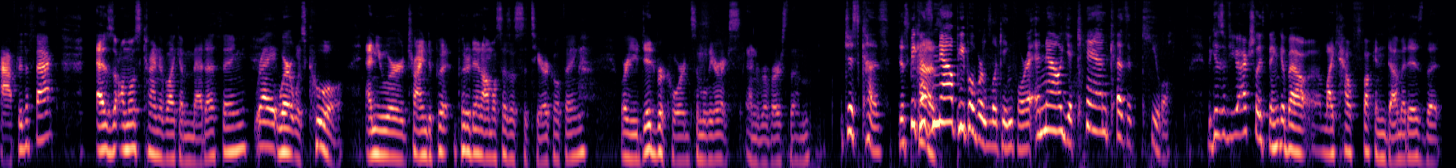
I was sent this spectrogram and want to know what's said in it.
after the fact as almost kind of like a meta thing. Right. Where it was cool and you were trying to put put it in almost as a satirical thing where you did record some lyrics and reverse them. Just cause. Just because now people were looking for it, and now you can cause it's cool. Because if you actually think about uh, like how fucking dumb it is that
